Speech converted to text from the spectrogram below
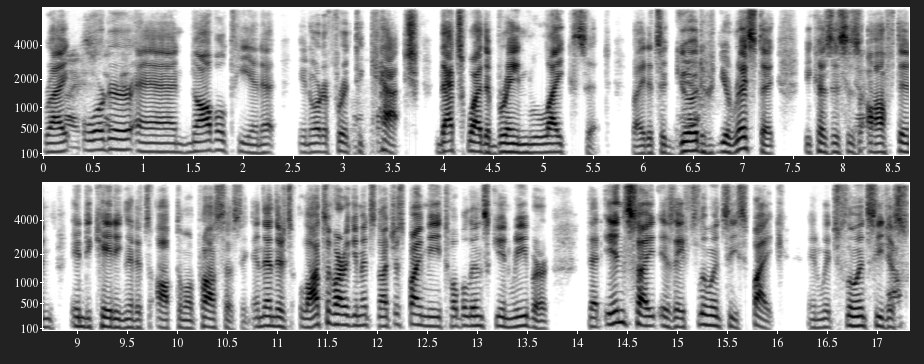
right nice. order and novelty in it in order for it to uh-huh. catch. That's why the brain likes it. Right. It's a good yeah. heuristic because this is yeah. often indicating that it's optimal processing. And then there's lots of arguments, not just by me, Topolinski and Reber, that insight is a fluency spike in which fluency yeah. just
